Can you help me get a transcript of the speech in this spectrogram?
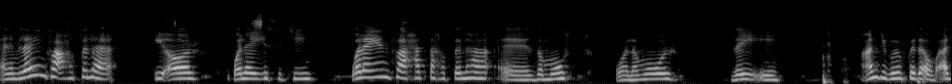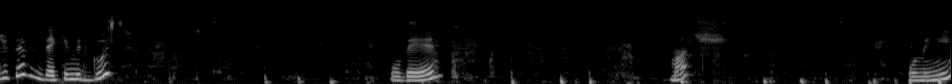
يعني لا ينفع أحط لها er ولا est ولا ينفع حتى أحط لها the most ولا more زي إيه؟ عندي group كده of adjectives زي كلمة good و bad و much و many و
